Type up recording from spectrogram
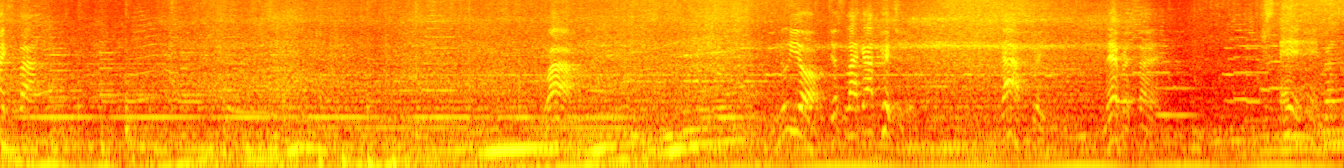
Thanks a lot. Wow. New York, just like I pictured it. Skyscrapers and everything. Hey, hey, brother.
